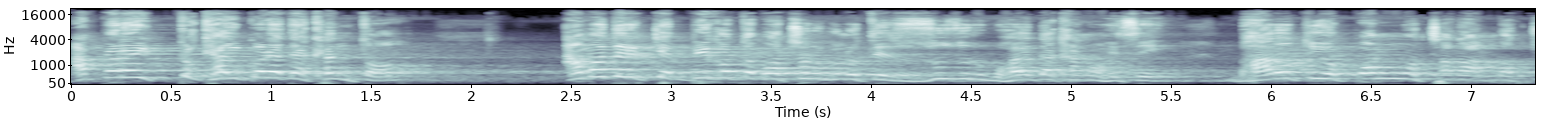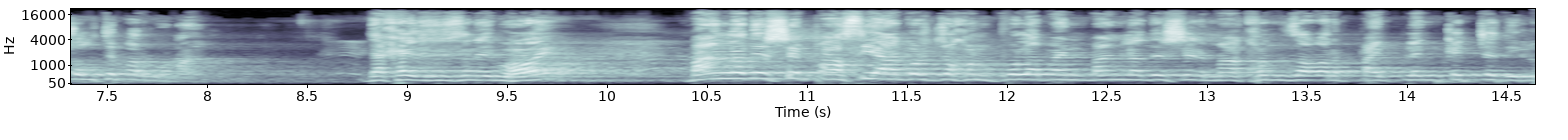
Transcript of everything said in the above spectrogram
আপনারা একটু খেয়াল করে দেখেন তো আমাদেরকে বিগত বছরগুলোতে জুজুর ভয় দেখানো হয়েছে। ভারতীয় পণ্য ছাড়া আমরা চলতে পারব না। দেখাই দিয়েছেন এই ভয়। বাংলাদেশে পাঁচই আগস্ট যখন পোলা পোলাপাইন বাংলাদেশের মাখন যাওয়ার পাইপলাইন কেটে দিল,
